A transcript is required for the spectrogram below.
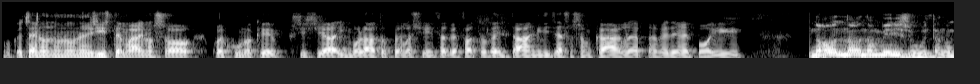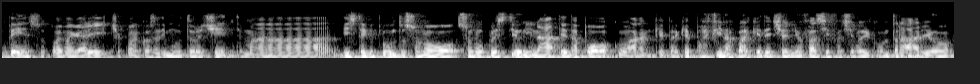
Okay, cioè non, non, esiste mai, non so, qualcuno che si sia immolato per la scienza, abbia fatto 20 anni di Jefferson Carl per vedere poi No, no, non mi risulta, non penso. Poi magari c'è qualcosa di molto recente, ma visto che appunto sono, sono questioni nate da poco anche, perché poi fino a qualche decennio fa si faceva il contrario.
